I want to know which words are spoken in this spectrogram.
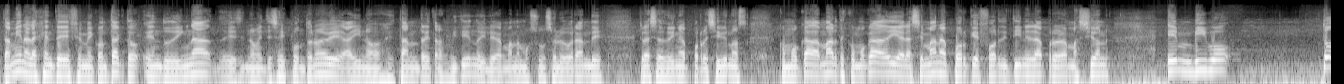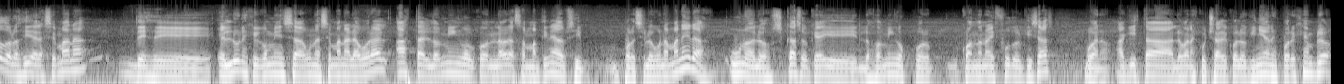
También a la gente de FM Contacto en Dudignat 96.9, ahí nos están retransmitiendo y le mandamos un saludo grande. Gracias Dudignat por recibirnos como cada martes, como cada día de la semana, porque Forti tiene la programación en vivo todos los días de la semana desde el lunes que comienza una semana laboral hasta el domingo con la hora San Martín, si, por decirlo de alguna manera. Uno de los casos que hay los domingos por cuando no hay fútbol quizás. Bueno, aquí está, lo van a escuchar el Colo Quiñones, por ejemplo,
